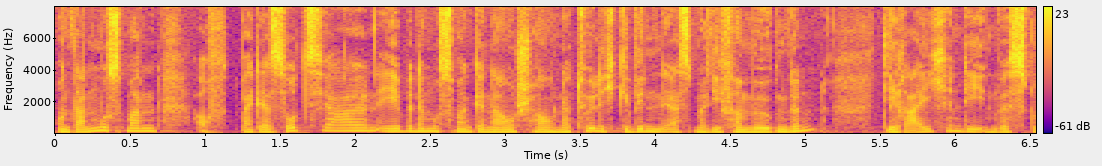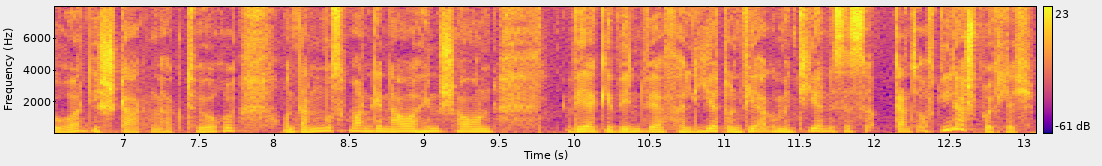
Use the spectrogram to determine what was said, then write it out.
Und dann muss man auf, bei der sozialen Ebene muss man genau schauen. Natürlich gewinnen erstmal die Vermögenden, die Reichen, die Investoren, die starken Akteure. Und dann muss man genauer hinschauen, wer gewinnt, wer verliert. Und wir argumentieren, es ist ganz oft widersprüchlich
